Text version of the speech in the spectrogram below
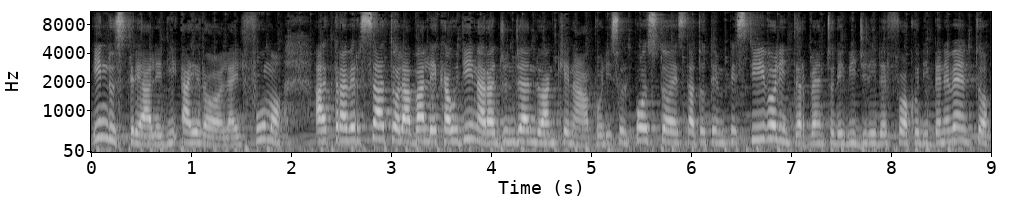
industriale di Airola. Il fumo ha attraversato la Valle Caudina raggiungendo anche Napoli. Sul posto è stato tempestivo l'intervento dei vigili del fuoco di Benevento,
